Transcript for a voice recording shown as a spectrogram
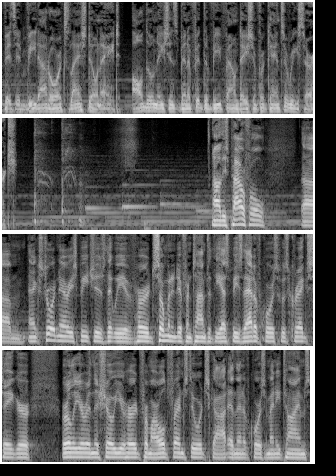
Visit v.org slash donate. All donations benefit the V Foundation for Cancer Research. Uh, these powerful um, and extraordinary speeches that we have heard so many different times at the ESPYs. That, of course, was Craig Sager. Earlier in the show, you heard from our old friend Stuart Scott, and then, of course, many times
